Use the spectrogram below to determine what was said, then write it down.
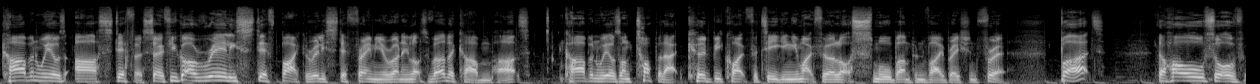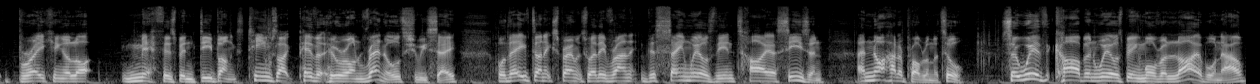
carbon wheels are stiffer. So if you've got a really stiff bike, a really stiff frame, and you're running lots of other carbon parts, carbon wheels on top of that could be quite fatiguing. You might feel a lot of small bump and vibration through it. But the whole sort of breaking a lot myth has been debunked. Teams like Pivot, who are on Reynolds, should we say, well, they've done experiments where they've ran the same wheels the entire season and not had a problem at all. So with carbon wheels being more reliable now,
